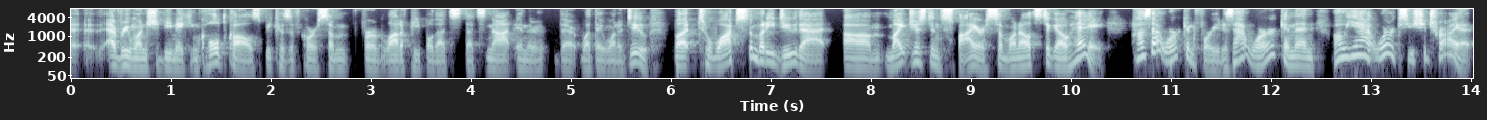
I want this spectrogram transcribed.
uh, everyone should be making cold calls because of course some for a lot of people that's that's not in their, their what they want to do. But to watch somebody do that um, might just inspire someone else to go hey how's that working for you? Does that work? And then oh yeah it works. You should try it.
